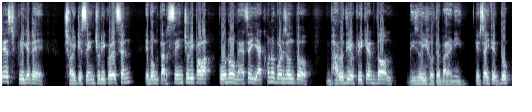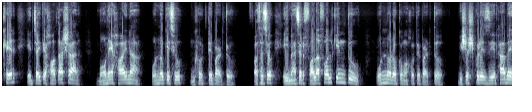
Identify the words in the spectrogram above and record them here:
টেস্ট ক্রিকেটে ছয়টি সেঞ্চুরি করেছেন এবং তার সেঞ্চুরি পাওয়া কোনো ম্যাচেই এখনও পর্যন্ত ভারতীয় ক্রিকেট দল বিজয়ী হতে পারেনি। এর চাইতে দুঃখের, এর চাইতে হতাশার মনে হয় না অন্য কিছু ঘটতে পারত। অথচ এই ম্যাচের ফলাফল কিন্তু অন্যরকম হতে পারত। বিশেষ করে যেভাবে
